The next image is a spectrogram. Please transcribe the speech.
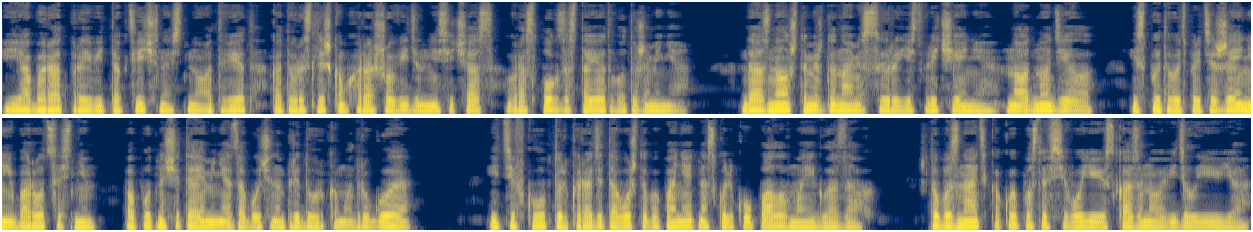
Я бы рад проявить тактичность, но ответ, который слишком хорошо виден мне сейчас, врасплох застает вот уже меня. Да, знал, что между нами с Ирой есть влечение, но одно дело — испытывать притяжение и бороться с ним, попутно считая меня озабоченным придурком, а другое — идти в клуб только ради того, чтобы понять, насколько упало в моих глазах, чтобы знать, какой после всего ею сказанного видел ее я.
